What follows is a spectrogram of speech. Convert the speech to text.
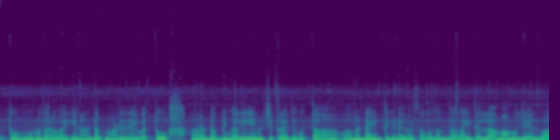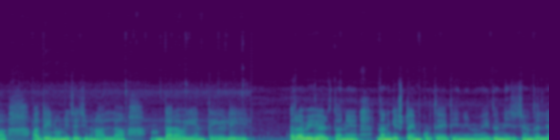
ಇತ್ತು. ಮೂರು ಧಾರಾವಾಹಿಗೆ ನಾನು ಡಬ್ ಮಾಡಿದೆ ಇವತ್ತು. ಡಬ್ಬಿಂಗಲ್ಲಿ ಏನು ವಿಚಿತ್ರ ಇದೆ ಗೊತ್ತಾ? ಗಂಡ ಹೆಂಡತಿಗೆ ಡೈವರ್ಸ್ ಆಗೋದು ಅಂದಾಗ ಇದೆಲ್ಲ ಮಾಮೂಲಿ ಅಲ್ವಾ? ಅದೇನು ನಿಜ ಜೀವನ ಅಲ್ಲ. ಧಾರಾವಾಹಿ ಅಂತ ಹೇಳಿ ರವಿ ಹೇಳ್ತಾನೆ, ನನಗೆ ಎಷ್ಟು ಟೈಮ್ ಕೊಡ್ತಾ ಇದ್ದೀನಿ ನೀನು? ಇದು ನಿಜ ಜೀವನದಲ್ಲಿ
